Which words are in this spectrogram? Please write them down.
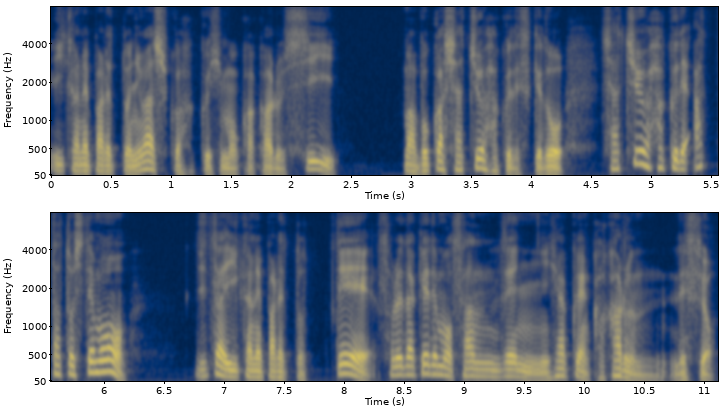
いいかねパレットには宿泊費もかかるし、まあ僕は車中泊ですけど、車中泊であったとしても、実はいいかねパレットって、それだけでも3200円かかるんですよ。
